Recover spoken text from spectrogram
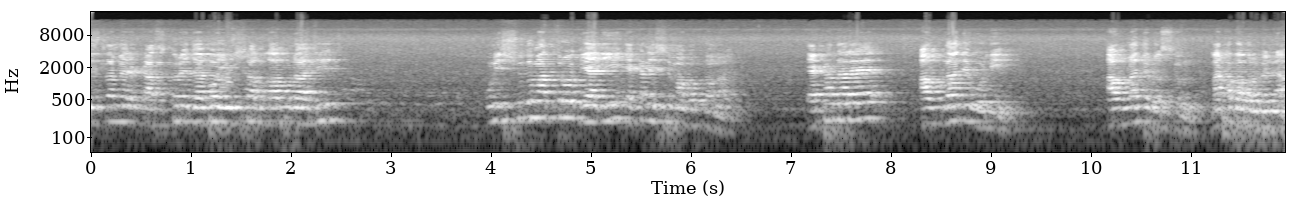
ইসলামের কাজ করে যাব ইনশাআল্লাহ আজিজ। উনি শুধুমাত্র জ্ঞানী এখানে সীমাবদ্ধ নয়। একাধারে আউলাদে বলি আউলাদে রসুল। মাথাবা বলবেন না?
